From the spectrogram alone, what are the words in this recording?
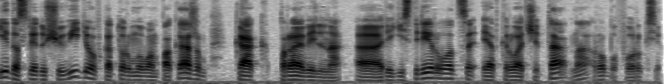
и до следующего видео, в котором мы вам покажем, как правильно а, регистрироваться и открывать счета на RoboForex.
